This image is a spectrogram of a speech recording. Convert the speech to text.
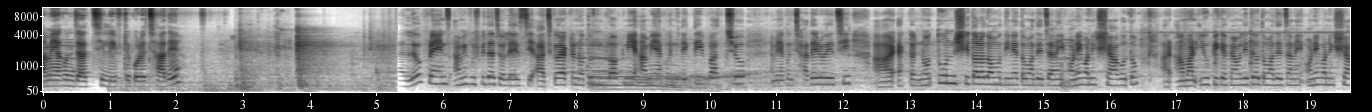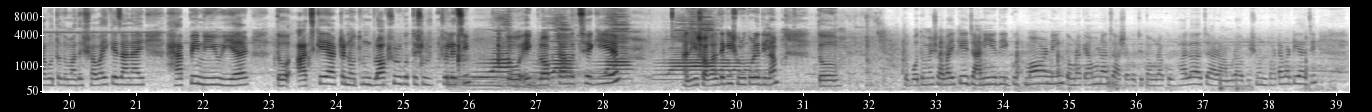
আমি এখন যাচ্ছি লিফটে করে ছাদে। হ্যালো ফ্রেন্ডস আমি পুষ্পিতা চলে এসেছি। আজকেও একটা নতুন ব্লগ নিয়ে আমি এখন দেখতেই পাচ্ছ, আমি এখন ছাদে রয়েছি। আর একটা নতুন শীতলতম দিনে তোমাদের জানাই অনেক অনেক স্বাগত। আর আমার ইউপিকে ফ্যামিলিতেও তোমাদের জানাই অনেক অনেক স্বাগত। তোমাদের সবাইকে জানাই হ্যাপি নিউ ইয়ার তো আজকে একটা নতুন ব্লগ শুরু করতে শুরু চলেছি। তো এই ব্লগটা হচ্ছে গিয়ে আজকে সকাল থেকেই শুরু করে দিলাম। তো তো প্রথমে সবাইকেই জানিয়ে দিই গুড মর্নিং তোমরা কেমন আছো? আশা করছি তোমরা খুব ভালো আছো আর আমরাও ভীষণ ফাটাফাটি আছি।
